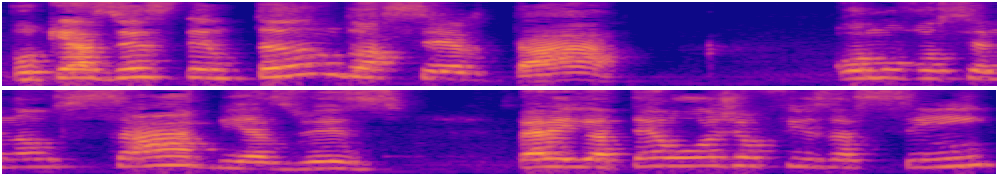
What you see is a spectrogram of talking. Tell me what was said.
Porque às vezes tentando acertar, como você não sabe, às vezes, peraí, até hoje eu fiz assim,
